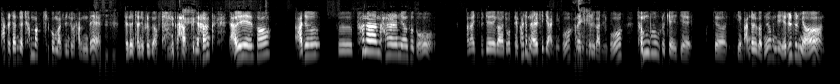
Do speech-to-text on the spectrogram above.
다 않는데 천막 치고 막 이런 식으로 하는데 저희들은 전혀 그런 게 없습니다. 네. 그냥 야외에서 아주 그 편안하면서도 하나의 주제가 가지고 백화점 나열식이 아니고 하나의 네. 주제를 가지고 전부 그렇게 이제 저 이게 만들거든요. 근데 예를 들면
